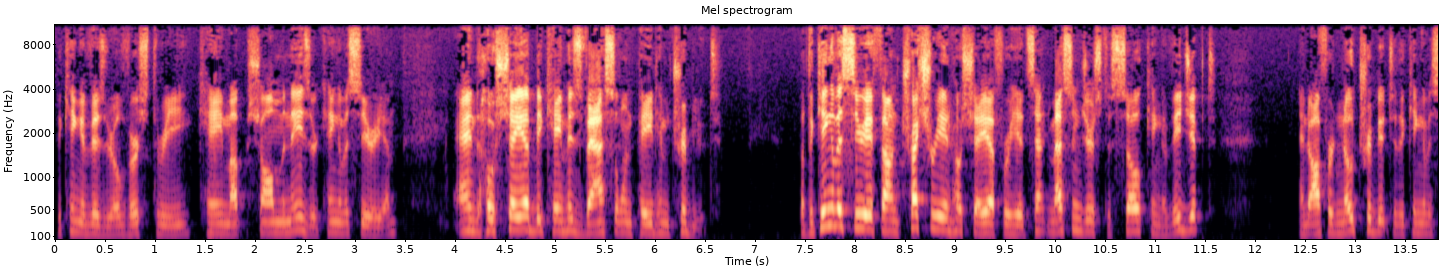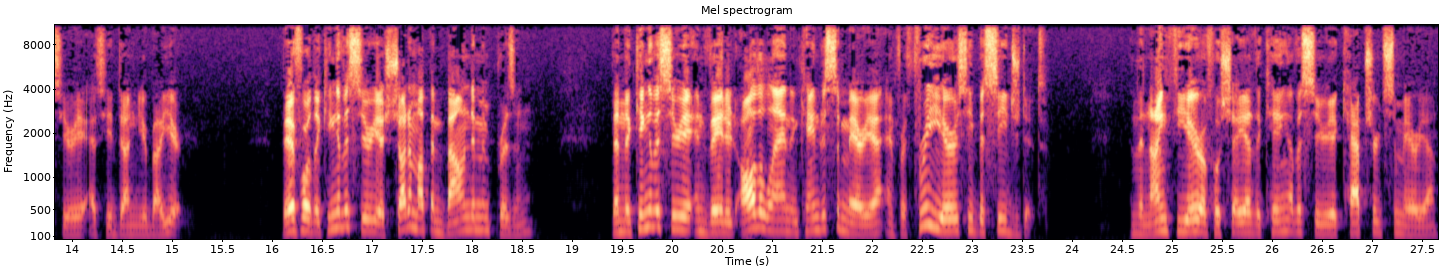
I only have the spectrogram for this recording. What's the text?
the king of Israel, verse 3, came up Shalmaneser, king of Assyria, and Hoshea became his vassal and paid him tribute. But the king of Assyria found treachery in Hoshea, for he had sent messengers to So, king of Egypt, and offered no tribute to the king of Assyria as he had done year by year. Therefore, the king of Assyria shut him up and bound him in prison. Then the king of Assyria invaded all the land and came to Samaria, and for three years he besieged it. In the ninth year of Hoshea, the king of Assyria captured Samaria,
